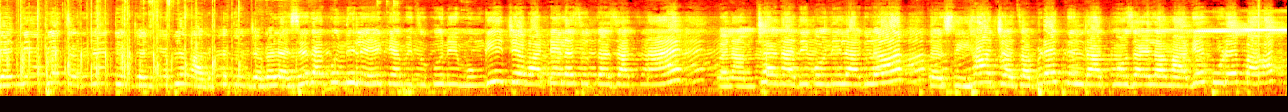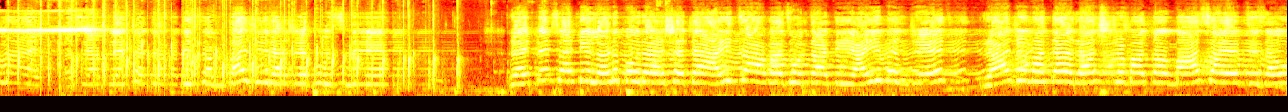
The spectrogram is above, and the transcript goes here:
ज्यांनी आपल्या जगण्यातून ज्यांनी आपल्या वागण्यातून जगाला असे दाखवून दिले की आम्ही चुकून मुंगीच्या वाटेला सुद्धा जात नाही. पण आमच्या नादी कोणी लागलं? तर सिंहाच्या जबड्यातील दात मोजायला मागे पुढे पाहत नाही असे आपले छत्रपती संभाजी राजे भोसले. रयतेसाठी लढपोरा अशा त्या आईचा आवाज होता ती आई म्हणजे राजमाता राष्ट्रमाता मासाहेब जिजाऊ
